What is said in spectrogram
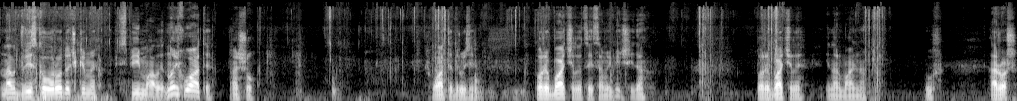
на дві сковородочки ми спіймали. Ну і хватить. А що? Хватить, друзі. Порибачили цей самий більший? Да? Порибачили і нормально. Ух. Хорош.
